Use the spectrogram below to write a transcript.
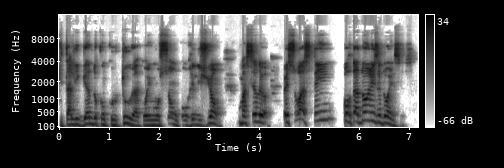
que está ligando com cultura, com emoção, com religião. Uma pessoas têm portadores de doenças.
